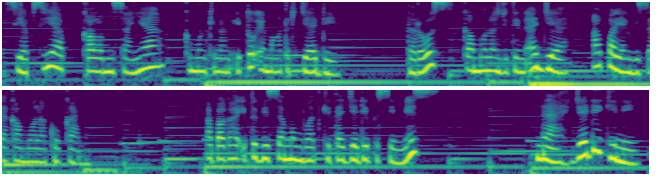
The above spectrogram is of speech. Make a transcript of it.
siap-siap kalau misalnya kemungkinan itu emang terjadi. Terus, kamu lanjutin aja apa yang bisa kamu lakukan. Apakah itu bisa membuat kita jadi pesimis? Nah, jadi gini,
